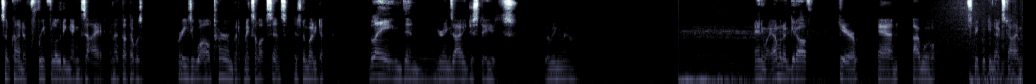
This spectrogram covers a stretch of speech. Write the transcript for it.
some kind of free floating anxiety. And I thought that was a crazy wild term, but it makes a lot of sense. There's nobody to blame, then your anxiety just stays floating around. Anyway, I'm going to get off here and I will speak with you next time.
